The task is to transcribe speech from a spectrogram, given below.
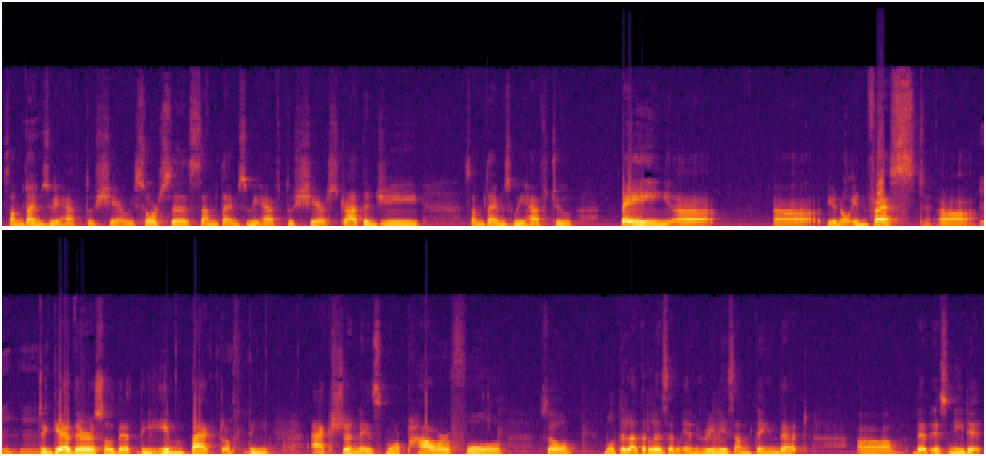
Sometimes mm-hmm. we have to share resources, sometimes we have to share strategy, sometimes we have to pay, uh, uh, you know, invest uh, mm-hmm. together so that the impact of the action is more powerful. So multilateralism is really something that uh, that is needed.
